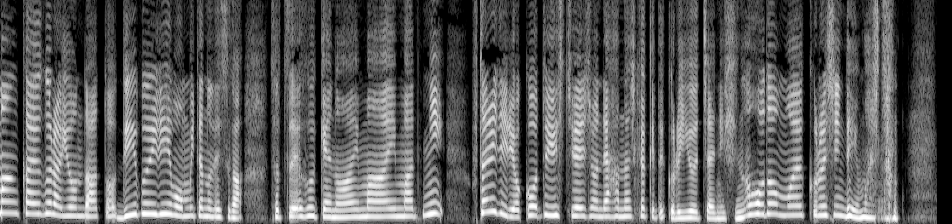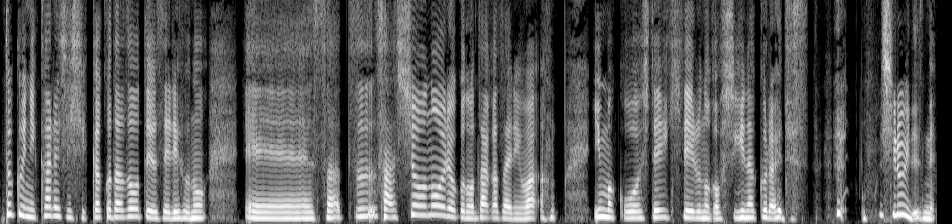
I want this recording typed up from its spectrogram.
万回ぐらい読んだ後、DVD も見たのですが、撮影風景の合間合間に、二人で旅行というシチュエーションで話しかけてくるゆうちゃんに死ぬほど燃え苦しんでいました。特に彼氏失格だぞというセリフの、えー、殺、殺傷能力の高さには 今こうして生きているのが不思議なくらいです。面白いですね。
